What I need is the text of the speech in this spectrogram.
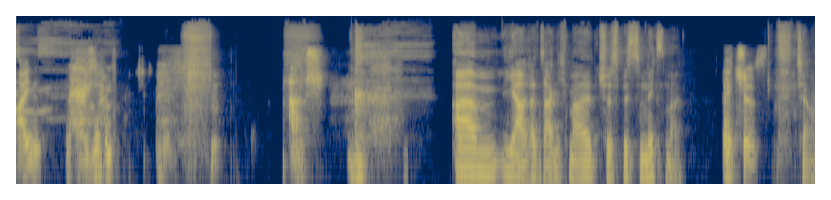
Nein. Arsch. Ähm, ja, dann sage ich mal Tschüss, bis zum nächsten Mal. Äh, tschüss. Ciao.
